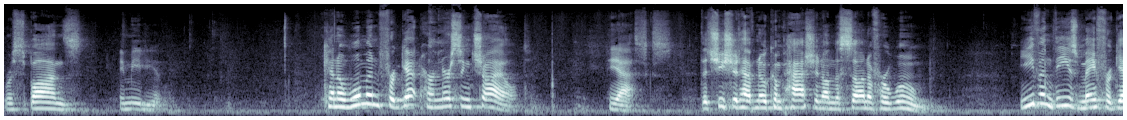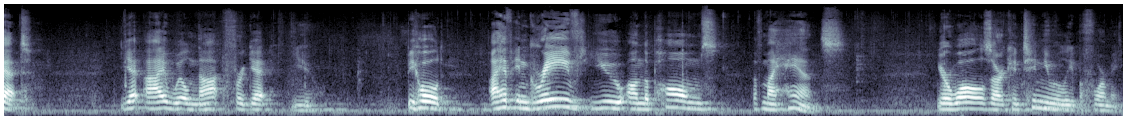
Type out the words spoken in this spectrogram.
responds immediately. Can a woman forget her nursing child? He asks, that she should have no compassion on the son of her womb. Even these may forget Yet I will not forget you. Behold, I have engraved you on the palms of my hands. Your walls are continually before me.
